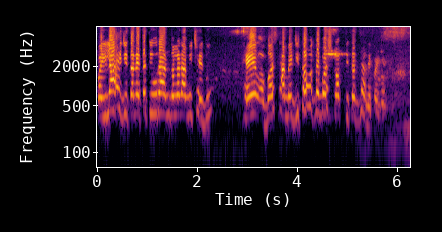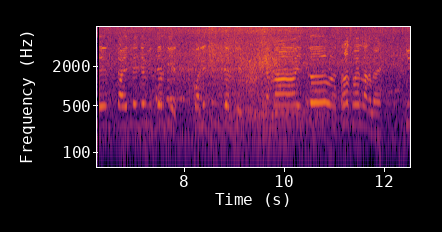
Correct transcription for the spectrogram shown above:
पहिला आहे जिथं नाही तर तीव्र आंदोलन आम्ही छेदू. हे बस थांबे जिथं होते बस स्टॉप तिथंच झाले पाहिजे. शाळेतले जे विद्यार्थी आहेत कॉलेजचे विद्यार्थी आहेत त्यांना इतकं त्रास व्हायला लागला आहे की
